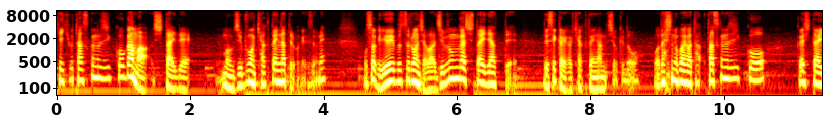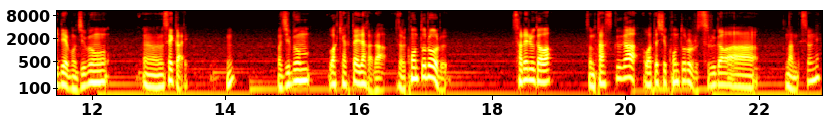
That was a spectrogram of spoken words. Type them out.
結局タスクの実行がまあ主体でもう自分は客体になってるわけですよね。おそらく唯物論者は自分が主体であってで世界が客体なんでしょうけど私の場合はタスクの実行が主体でもう自分、うん、世界ん、まあ、自分は客体だからそのコントロールされる側そのタスクが私をコントロールする側なんですよね。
